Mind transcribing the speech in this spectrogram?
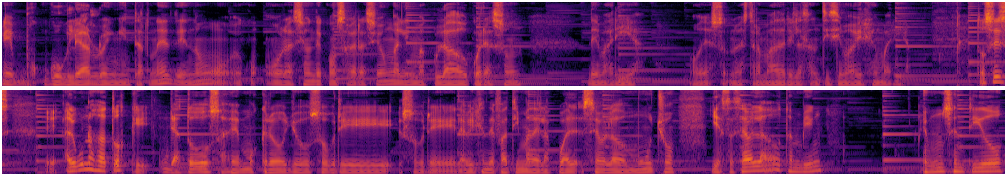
eh, googlearlo en internet, ¿no? Oración de consagración al Inmaculado Corazón de María o de nuestra Madre la Santísima Virgen María. Entonces, eh, algunos datos que ya todos sabemos, creo yo, sobre, sobre la Virgen de Fátima, de la cual se ha hablado mucho y hasta se ha hablado también en un sentido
